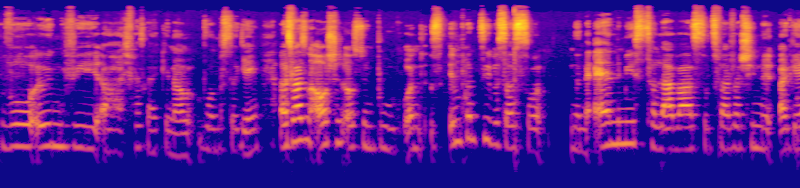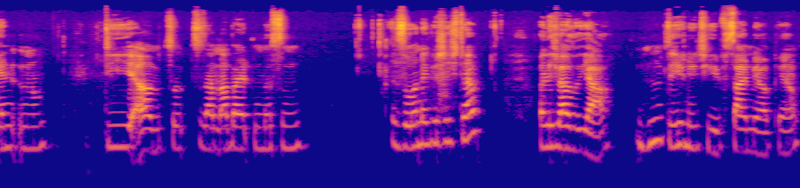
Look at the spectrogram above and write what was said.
wo irgendwie. Oh, ich weiß gar nicht genau, worum es da ging. Aber es war so ein Ausschnitt aus dem Buch. Und es, im Prinzip ist das so eine Enemies to Lovers, so zwei verschiedene Agenten, die ähm, zu, zusammenarbeiten müssen. So eine Geschichte. Und ich war so, ja, mhm, definitiv, sign me up, ja.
